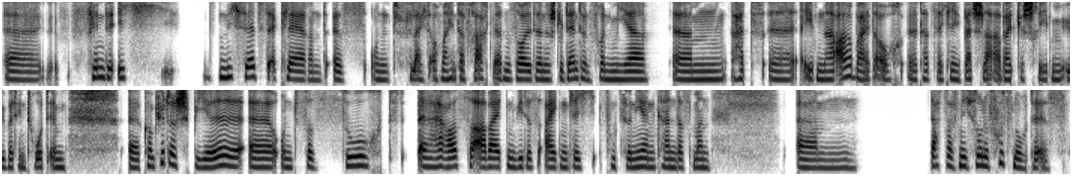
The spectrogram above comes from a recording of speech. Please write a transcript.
äh, finde ich, nicht selbsterklärend ist und vielleicht auch mal hinterfragt werden sollte. Eine Studentin von mir ähm, hat äh, eben eine Arbeit, auch äh, tatsächlich eine Bachelorarbeit geschrieben über den Tod im äh, Computerspiel äh, und versucht äh, herauszuarbeiten, wie das eigentlich funktionieren kann, dass man ähm, dass das nicht so eine Fußnote ist,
